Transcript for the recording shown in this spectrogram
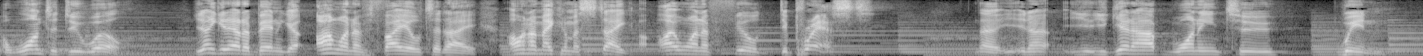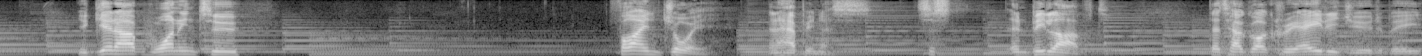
I want to do well. You don't get out of bed and go, I want to fail today. I want to make a mistake. I want to feel depressed. No, you know, you, you get up wanting to win. You get up wanting to find joy and happiness. It's just and be loved. That's how God created you to be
